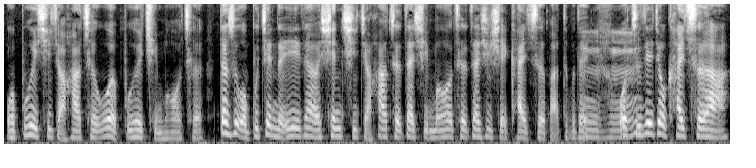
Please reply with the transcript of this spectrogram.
我不会骑脚踏车，我也不会骑摩托车，但是我不见得一定要先骑脚踏车，再骑摩托车，再去学开车吧，对不对？我直接就开车啊。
